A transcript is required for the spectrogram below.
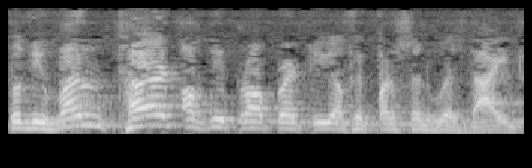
to the one third of the property of a person who has died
